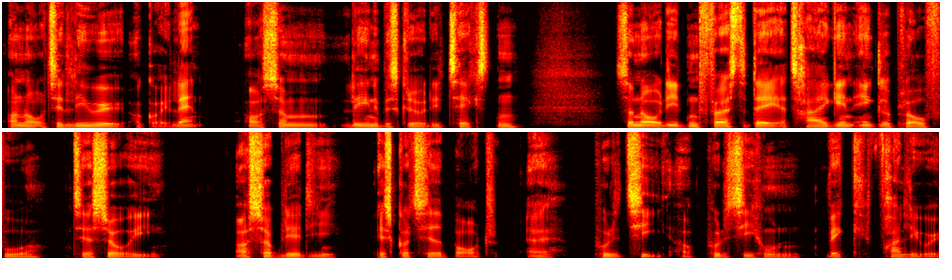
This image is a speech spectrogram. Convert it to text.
og når til Livø og går i land, og som Lene beskriver det i teksten, så når de den første dag at trække en enkelt plovfure til at så i, og så bliver de eskorteret bort af politi og politihunden væk fra Livø.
